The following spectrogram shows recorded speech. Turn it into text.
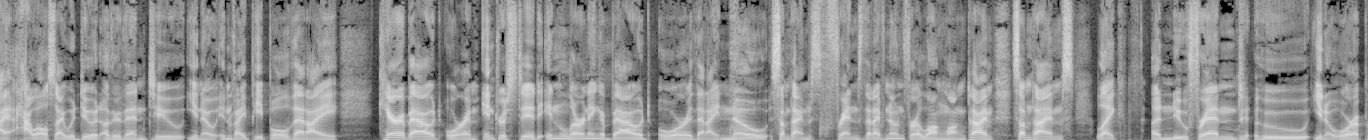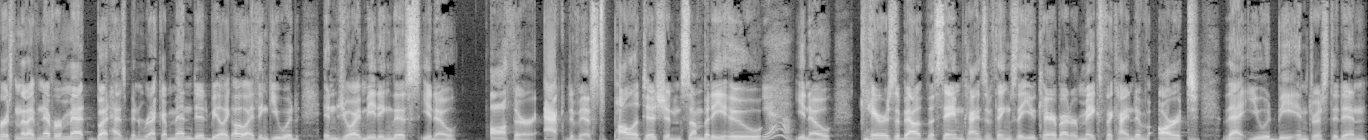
how else I would do it other than to you know invite people that I care about or am interested in learning about or that I know. Sometimes friends that I've known for a long, long time. Sometimes like a new friend who you know or a person that I've never met but has been recommended. Be like, oh, I think you would enjoy meeting this you know author, activist, politician, somebody who Yeah. you know cares about the same kinds of things that you care about or makes the kind of art that you would be interested in.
